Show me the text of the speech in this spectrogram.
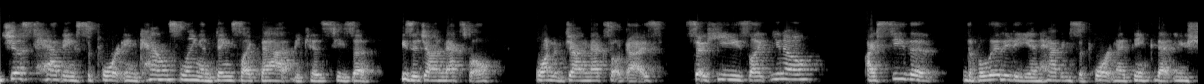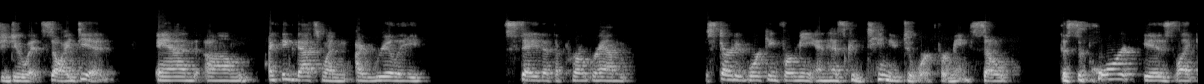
just having support in counseling and things like that because he's a he's a John Maxwell one of John Maxwell guys. So he's like, you know, I see the the validity in having support, and I think that you should do it. So I did, and um, I think that's when I really say that the program started working for me and has continued to work for me. So the support is like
